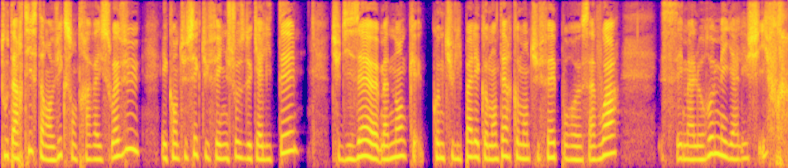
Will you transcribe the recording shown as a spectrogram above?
tout artiste a envie que son travail soit vu. Et quand tu sais que tu fais une chose de qualité, tu disais euh, maintenant, que, comme tu lis pas les commentaires, comment tu fais pour euh, savoir? C'est malheureux, mais il y a les chiffres.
